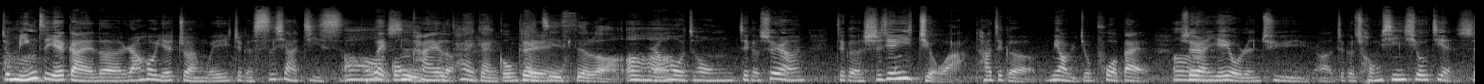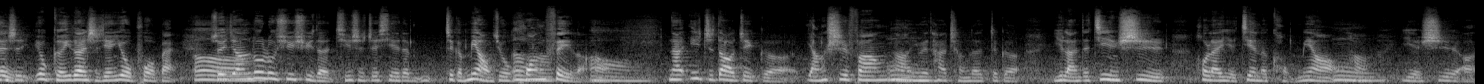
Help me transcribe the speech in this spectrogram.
就名字也改了，然后也转为这个私下祭祀，不会公开了，太敢公开祭祀了。嗯，然后从这个虽然。这个时间一久啊，它这个庙宇就破败。嗯、虽然也有人去啊、呃，这个重新修建，但是又隔一段时间又破败。嗯、所以这样陆陆续续的，其实这些的这个庙就荒废了啊。那一直到这个杨世芳啊，因为他成了这个宜兰的进士，后来也建了孔庙哈，也是呃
